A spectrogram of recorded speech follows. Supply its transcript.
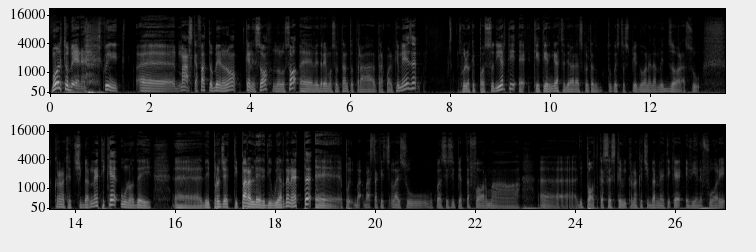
Molto bene, quindi eh, Musk ha fatto bene o no? Che ne so, non lo so, eh, vedremo soltanto tra, tra qualche mese. Quello che posso dirti è che ti ringrazio di aver ascoltato tutto questo spiegone da mezz'ora su cronache cibernetiche, uno dei, eh, dei progetti paralleli di WeirdNet. E poi ba- basta che vai su qualsiasi piattaforma eh, di podcast e scrivi cronache cibernetiche e viene fuori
